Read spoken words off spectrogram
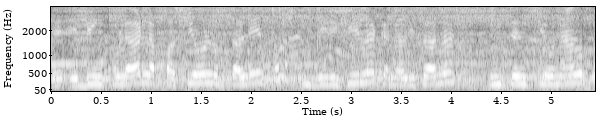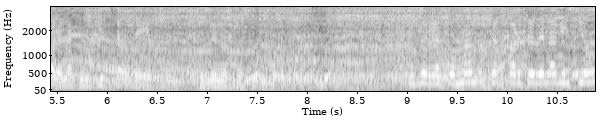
eh, eh, vincular la pasión, los talentos y dirigirla, canalizarla intencionado para la conquista de, pues, de nuestros sueños. Entonces, retomando esta parte de la visión,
